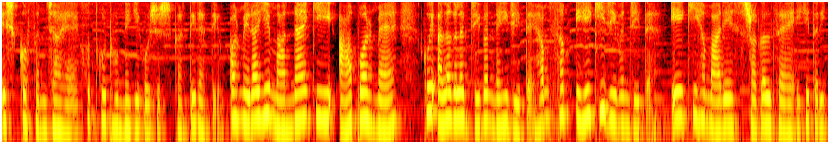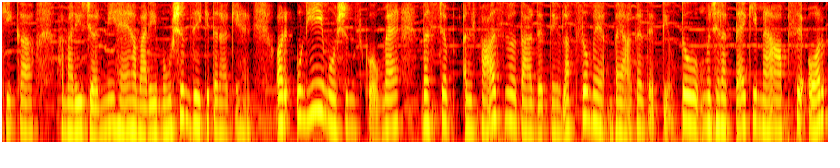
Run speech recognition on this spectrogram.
इश्क को समझा है, खुद को ढूँढने की कोशिश करती रहती हूँ। और मेरा ये मानना है कि आप और मैं कोई अलग अलग जीवन नहीं जीते। हम सब एक ही जीवन जीते हैं। एक ही हमारे स्ट्रगल्स हैं, एक ही तरीके का हमारी जर्नी है, हमारे इमोशंस एक ही तरह के हैं। और उन्हीं इमोशंस को मैं बस जब अल्फाज में उतार देती हूँ, लफ्ज़ों में बयां कर देती हूँ तो मुझे लगता है कि मैं आपसे और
